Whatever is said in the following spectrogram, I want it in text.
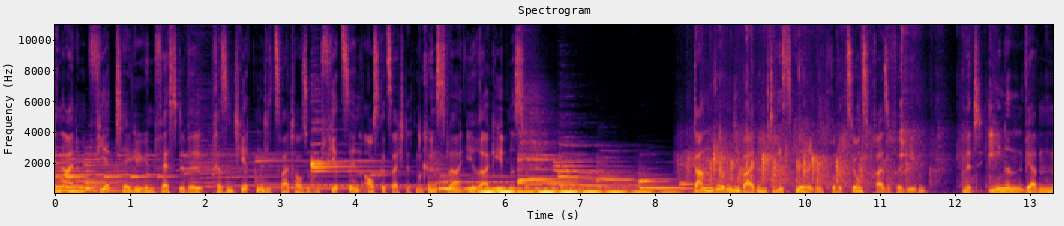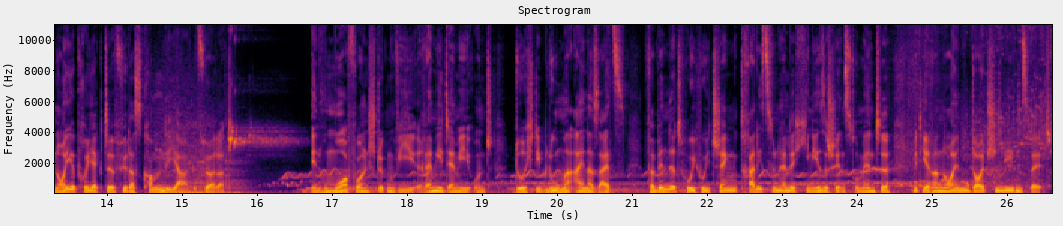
In einem viertägigen Festival präsentierten die 2014 ausgezeichneten Künstler ihre Ergebnisse. Dann wurden die beiden diesjährigen Produktionspreise vergeben. Mit ihnen werden neue Projekte für das kommende Jahr gefördert. In humorvollen Stücken wie Remi Demi und Durch die Blume einerseits verbindet Hui Hui Cheng traditionelle chinesische Instrumente mit ihrer neuen deutschen Lebenswelt.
